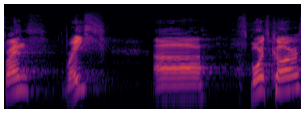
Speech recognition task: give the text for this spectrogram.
friends, race, uh, sports cars,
